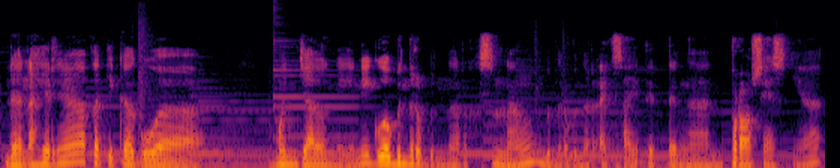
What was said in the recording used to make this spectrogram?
Dan akhirnya ketika gue menjalani ini, gue bener-bener senang, bener-bener excited dengan prosesnya,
